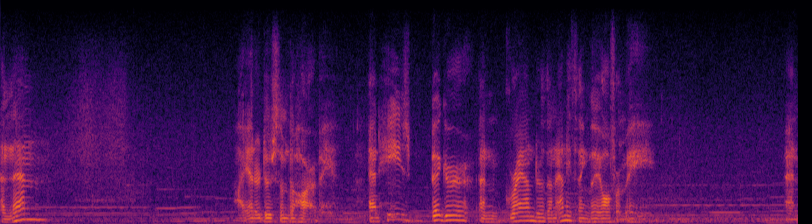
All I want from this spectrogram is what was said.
And then I introduce them to Harvey, and he's bigger and grander than anything they offer me. And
